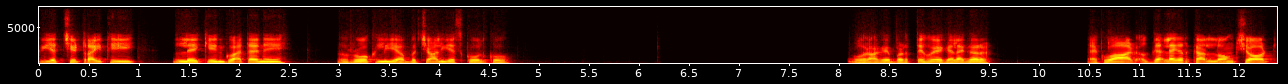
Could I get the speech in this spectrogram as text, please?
की अच्छी ट्राई थी, लेकिन ग्वाता ने रोक लिया, बचा लिया इस गोल को। और आगे बढ़ते हुए गैलेगर एक्वार्ड और गैलेगर का लॉन्ग शॉट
